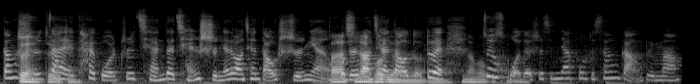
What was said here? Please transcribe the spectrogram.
当时在泰国之前的前十年，再往前倒十年，或者往前倒多，对最火的是新加坡是香港，对吗？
